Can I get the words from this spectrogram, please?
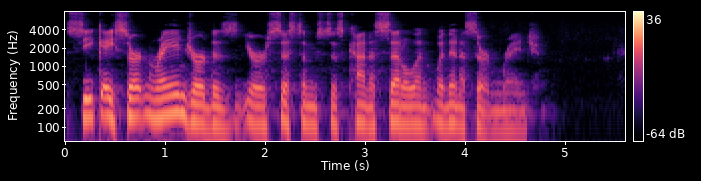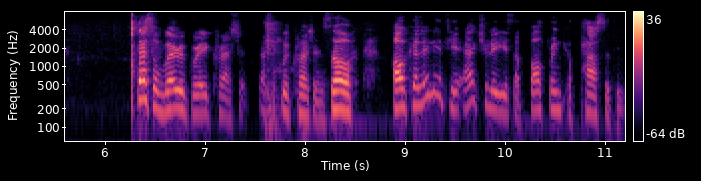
seek a certain range, or does your systems just kind of settle in within a certain range? That's a very great question. That's a good question. So alkalinity actually is a buffering capacity.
